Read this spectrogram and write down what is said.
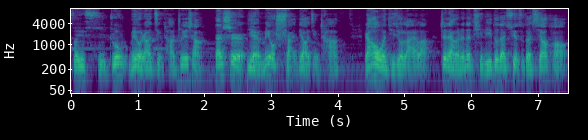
所以始终没有让警察追上，但是也没有甩掉警察。然后问题就来了，这两个人的体力都在迅速的消耗，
